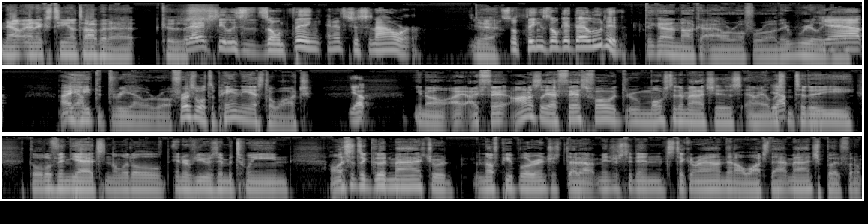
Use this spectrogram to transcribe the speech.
Now NXT on top of that because But NXT at least is its own thing, and it's just an hour, yeah so things don't get diluted. they got to knock an hour off of Raw. They really do. yeah I Yep. hate the three hour Raw. First of all, it's a pain in the ass to watch. Yep. You know, I, I fa- honestly I fast forward through most of the matches and I listen to the the little vignettes and the little interviews in between. Unless it's a good match or enough people are interested that I'm interested in, stick around, then I'll watch that match. But for the,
